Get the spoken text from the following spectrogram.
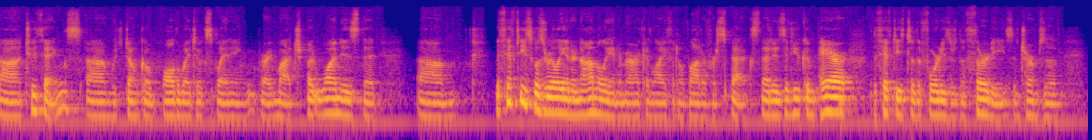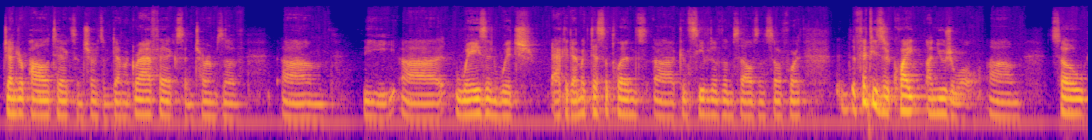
uh, two things, um, which don't go all the way to explaining very much, but one is that um, the 50s was really an anomaly in American life in a lot of respects. That is, if you compare the 50s to the 40s or the 30s in terms of gender politics, in terms of demographics, in terms of um, the uh, ways in which academic disciplines uh, conceived of themselves and so forth, the 50s are quite unusual. Um, so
